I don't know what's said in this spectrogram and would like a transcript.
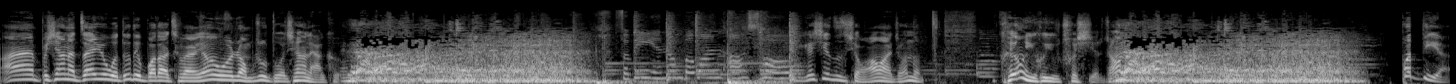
哎不行了，再约我都得帮他吃饭，因为我忍不住多亲两口。看现在小娃娃真的，可让以后有出息了，真的。不点，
